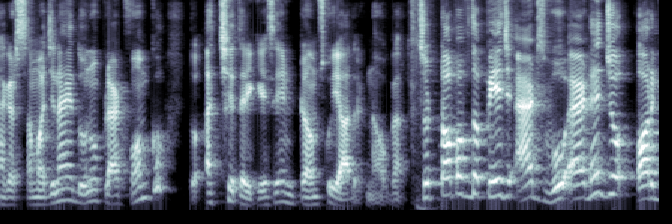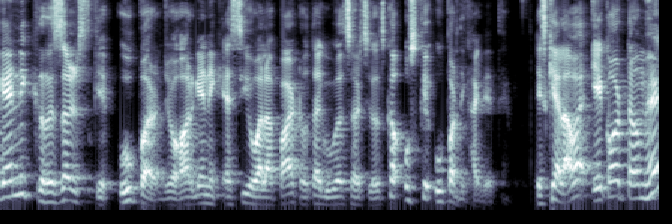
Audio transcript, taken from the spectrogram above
अगर समझना है दोनों प्लेटफॉर्म को तो अच्छे तरीके से इन टर्म्स को याद रखना होगा। So top of the page ads वो एड है जो ऑर्गेनिक रिज़ल्ट के ऊपर, जो ऑर्गेनिक एसईओ वाला पार्ट होता है गूगल सर्च रिज़ल्ट का, उसके ऊपर दिखाई देते हैं। इसके अलावा एक और टर्म है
